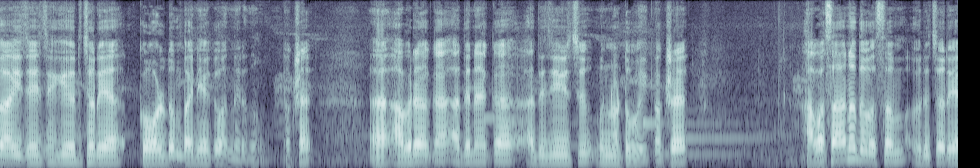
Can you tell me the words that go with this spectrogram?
ബായി ചേച്ചിക്ക് ഒരു ചെറിയ കോൾഡും പനിയൊക്കെ വന്നിരുന്നു. പക്ഷെ അവരൊക്കെ അതിനെയൊക്കെ അതിജീവിച്ച് മുന്നോട്ട് പോയി. പക്ഷെ അവസാന ദിവസം ഒരു ചെറിയ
